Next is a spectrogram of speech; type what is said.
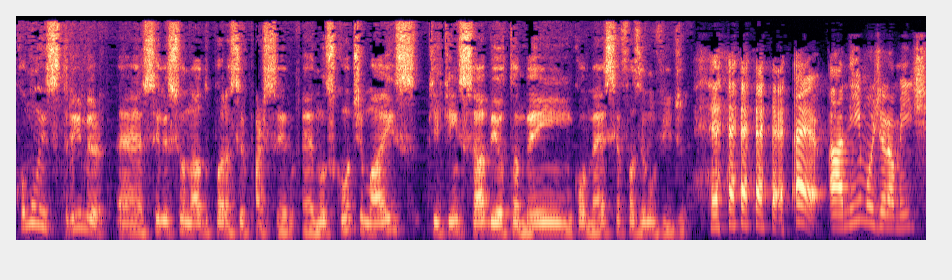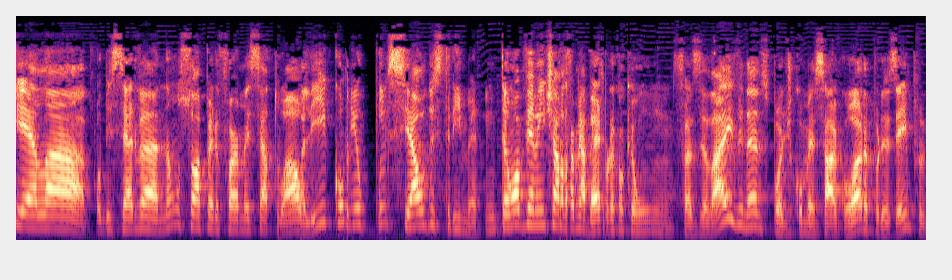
Como um streamer é selecionado para ser parceiro, é, nos conte mais que, quem sabe, eu também comece a fazer um vídeo. é, a Animo geralmente ela observa não só a performance atual ali, como o potencial do streamer. Então, obviamente, a plataforma é aberta para qualquer um fazer live, né? Você pode começar agora, por exemplo,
